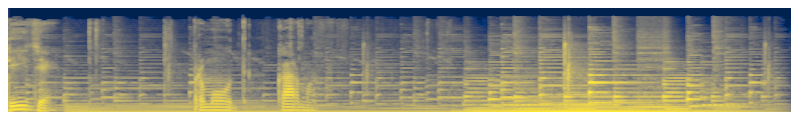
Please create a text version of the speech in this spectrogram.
DJ Pramod Karma.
